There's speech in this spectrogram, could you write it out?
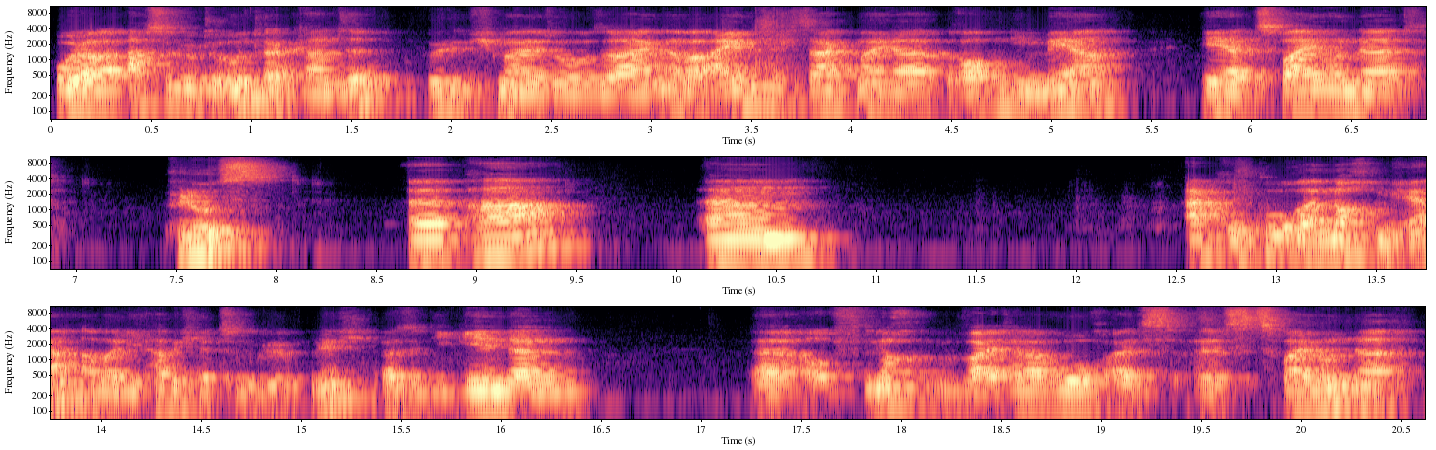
oder absolute Unterkante, würde ich mal so sagen. Aber eigentlich sagt man ja, brauchen die mehr, eher 200 plus äh, Paar. Ähm, Acropora noch mehr, aber die habe ich ja zum Glück nicht. Also die gehen dann äh, auf noch weiter hoch als, als 200.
